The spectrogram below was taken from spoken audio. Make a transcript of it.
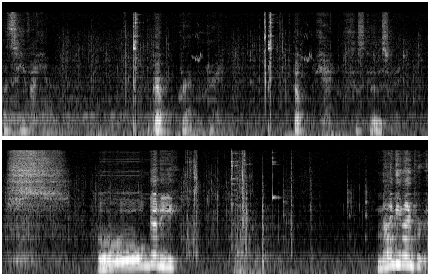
Let's see if I can... Oh, crap. Alright. Oh, okay. Let's go this way. Oh, goody. 99%.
